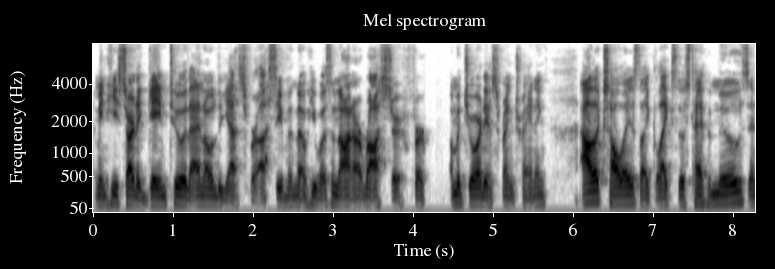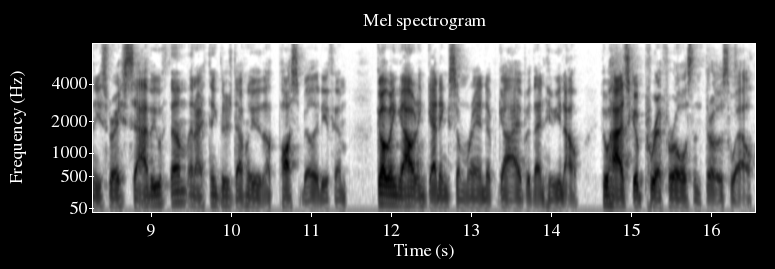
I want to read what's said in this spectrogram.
I mean, he started game two of the NLDS for us, even though he wasn't on our roster for a majority of spring training. Alex always like likes those type of moves, and he's very savvy with them. And I think there's definitely the possibility of him going out and getting some random guy, but then who you know who has good peripherals and throws well.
